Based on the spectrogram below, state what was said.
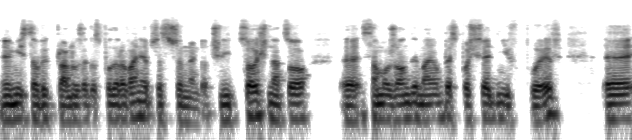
e, miejscowych planów zagospodarowania przestrzennego, czyli coś, na co e, samorządy mają bezpośredni wpływ. E,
